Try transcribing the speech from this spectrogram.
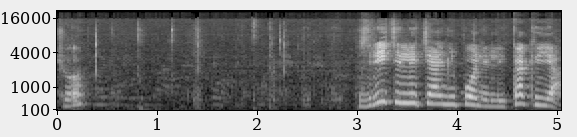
Чё? Зрители тебя не поняли, как и я.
